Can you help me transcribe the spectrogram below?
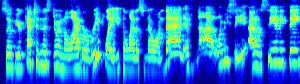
So if you're catching this during the live or replay, you can let us know on that. If not, let me see. I don't see anything.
